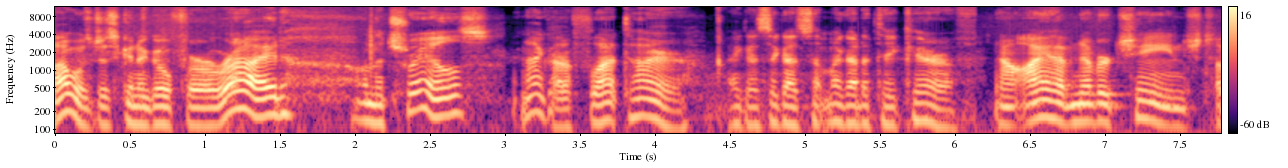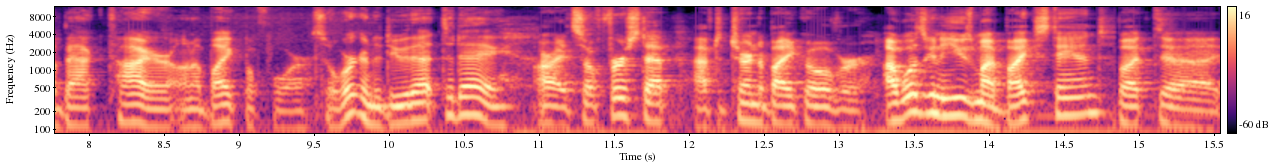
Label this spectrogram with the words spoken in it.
I was just gonna go for a ride on the trails, and I got a flat tire. I guess I got something I gotta take care of. Now, I have never changed a back tire on a bike before, so we're gonna do that today. All right, so first step, I have to turn the bike over. I was gonna use my bike stand, but uh,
